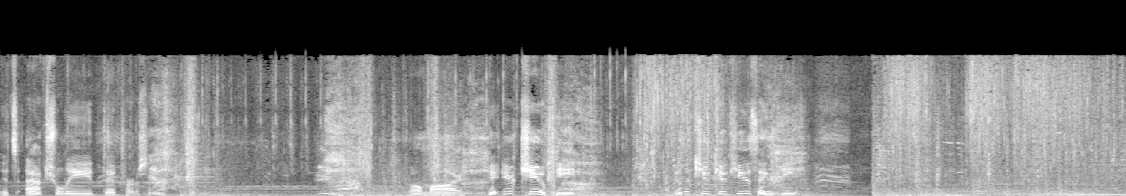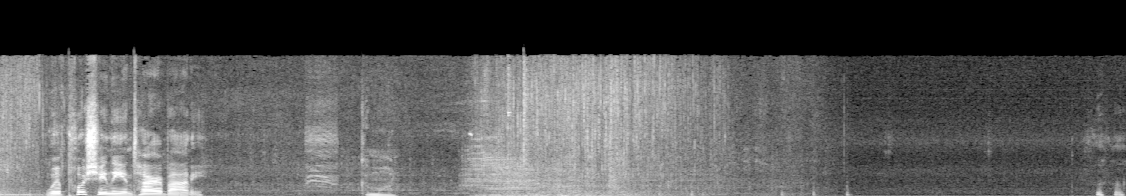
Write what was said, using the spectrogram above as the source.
It's actually a dead person. Oh my. Hit your Q, Pete. Do the QQQ thing, Pete. We're pushing the entire body. Come on.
